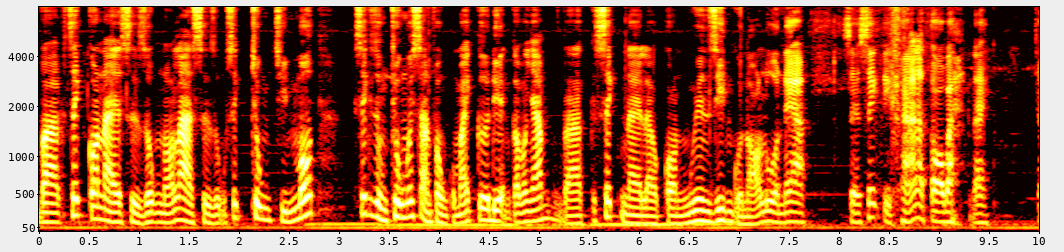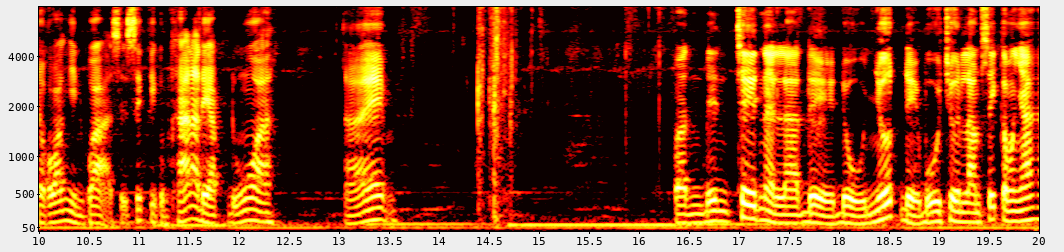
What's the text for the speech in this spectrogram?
Và xích con này sử dụng nó là sử dụng xích chung 91 xích dùng chung với sản phẩm của máy cơ điện các bác nhá. Và cái xích này là còn nguyên zin của nó luôn đấy ạ. Sợi xích thì khá là to bản đây. Cho các bác nhìn qua sợi xích thì còn khá là đẹp đúng không ạ? Đấy phần bên trên này là để đổ nhớt để bôi trơn lam xích các bác nhá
